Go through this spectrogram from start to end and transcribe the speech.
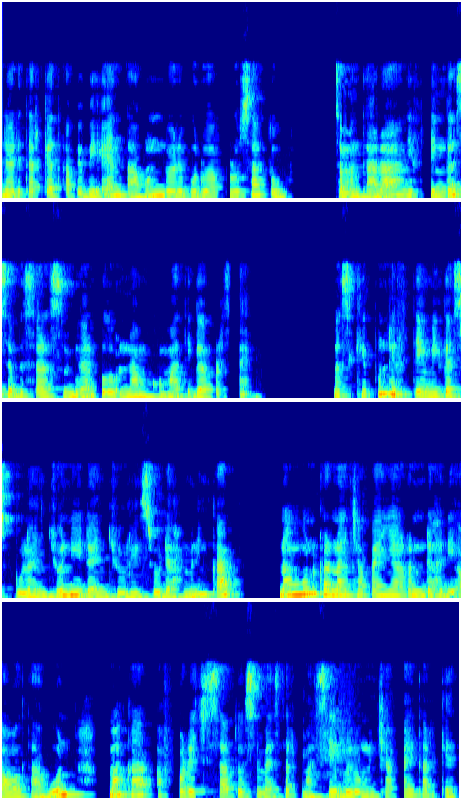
dari target APBN tahun 2021, sementara lifting gas sebesar 96,3%. Meskipun lifting migas bulan Juni dan Juli sudah meningkat, namun karena capaiannya rendah di awal tahun, maka average satu semester masih belum mencapai target.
